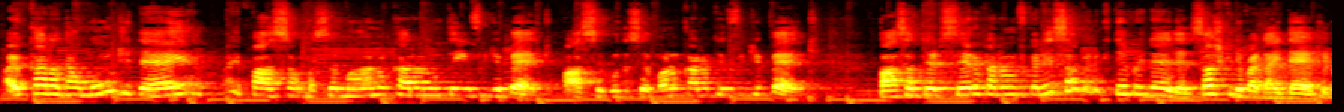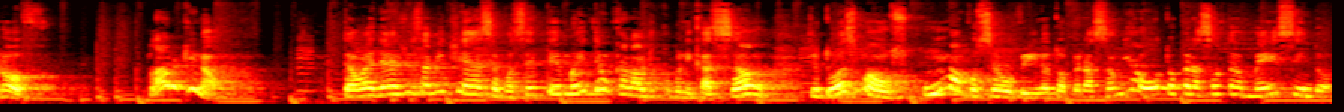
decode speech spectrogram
Aí o cara dá um monte de ideia, aí passa uma semana, o cara não tem o feedback. Passa a segunda semana, o cara não tem o feedback. Passa a terceira, o cara não fica nem sabendo que teve ideia dele. Você acha que ele vai dar ideia de novo? Claro que não. Então a ideia é justamente essa, você ter, mãe ter um canal de comunicação de duas mãos. Uma você ouvindo a tua operação e a outra operação também sendo,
